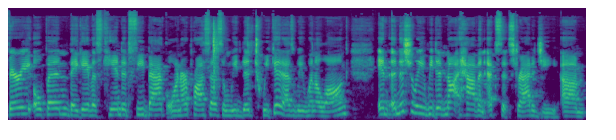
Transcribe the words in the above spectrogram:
very open. They gave us candid feedback on our process and we did tweak it as we went along. And initially, we did not have an exit strategy. Um,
